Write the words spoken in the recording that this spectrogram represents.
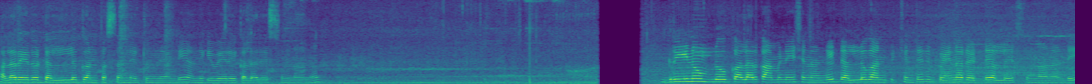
కలర్ ఏదో డల్గా కనిపిస్తున్నట్టుంది అండి అందుకే వేరే కలర్ వేస్తున్నాను. గ్రీను బ్లూ కలర్ కాంబినేషన్ అండి. డల్గా అనిపించుంటే దీనిపైన రెడ్ అల్లేస్తున్నానండి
